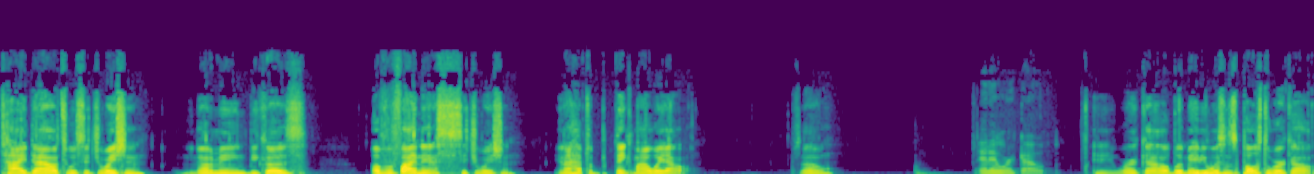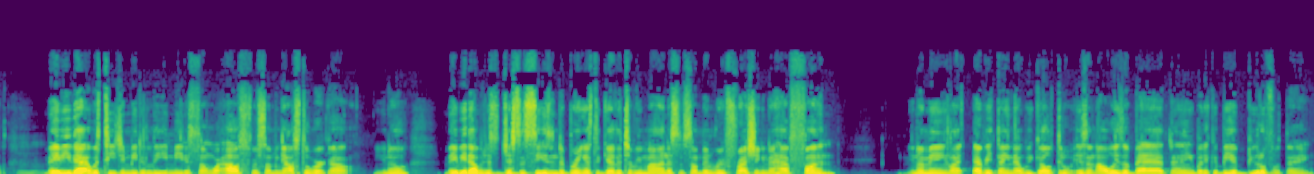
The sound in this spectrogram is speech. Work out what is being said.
tied down to a situation You know what I mean? Because of a finance situation, and I have to think my way out. So It didn't work out. it didn't work out, but maybe it wasn't supposed to work out. Mm-hmm. Maybe that was teaching me to lead me to somewhere else for something else to work out. You know, maybe that was just just a season to bring us together to remind us of something refreshing and to have fun. You know what I mean? Like everything that we go through isn't always a bad thing, but it could be a beautiful thing.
